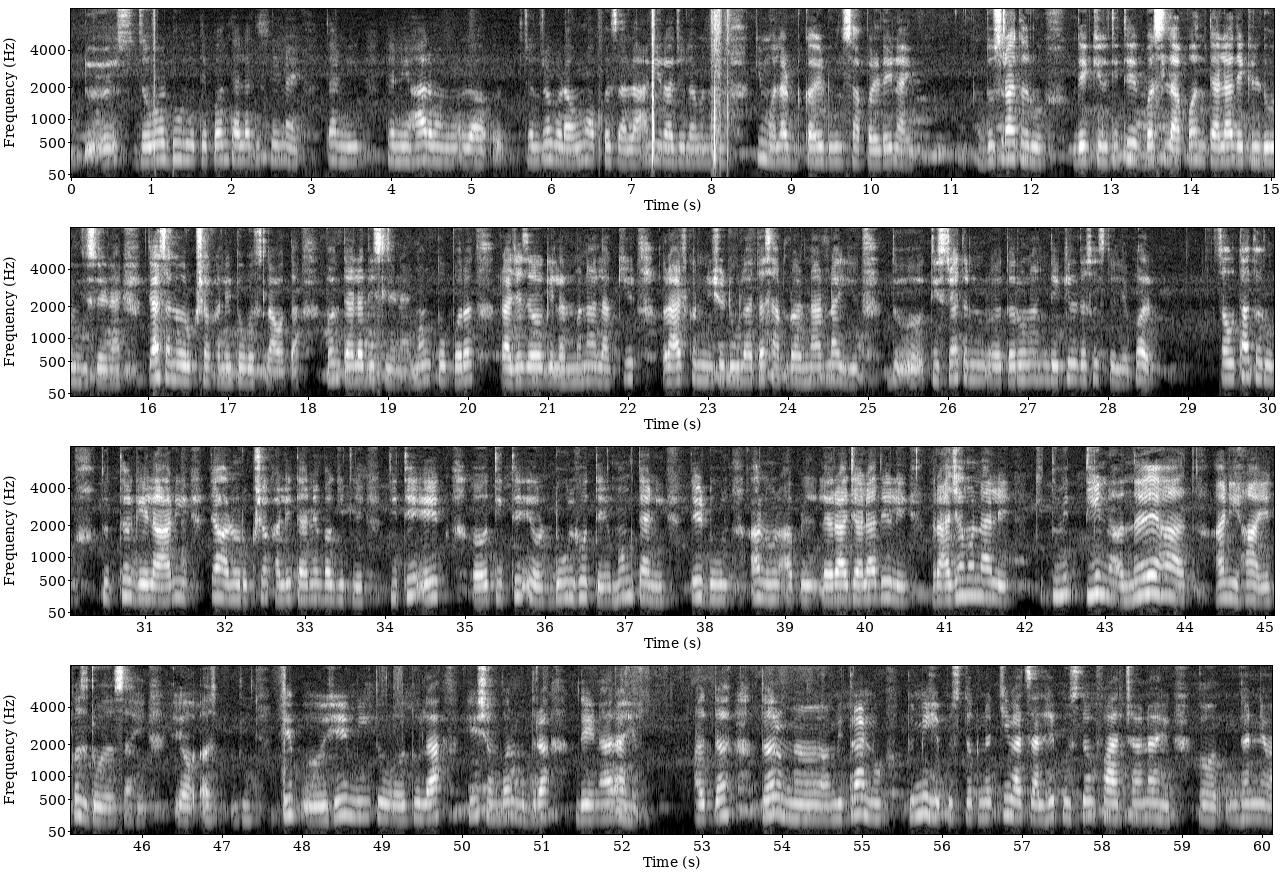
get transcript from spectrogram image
जवळ डूल होते पण त्याला दिसले नाही. त्यांनी त्यांनी हार मानून चंद्रगडाहून वापस आला आणि राजेला म्हणाला की मला काही डूल सापडले नाही. दुसरा तरुण देखील तिथे बसला पण त्याला देखील डूल दिसले नाही. त्याच अनुभवृक्षाखाली तो बसला होता पण त्याला दिसले नाही. मग तो परत राजाजवळ गेला आणि म्हणाला की राजकन्याचे डूल आता सापडणार नाही दु तिसऱ्या तरुणाने देखील तसंच केले पण चौथा तरुण तिथं गेला आणि त्या वृक्षाखाली त्याने बघितले. तिथे एक तिथे डूल होते. मग त्याने ते डूल आणून आपल्या राजाला दिले. राजा म्हणाले की तुम्ही तीन अंधळे आहात आणि हा एकच डोळस आहे. हे हे मी तु तुला हे शंभर मुद्रा देणार आहे. तर तर मित्रांनो तुम्ही हे पुस्तक नक्की वाचाल. हे पुस्तक फार छान आहे. धन्यवाद.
